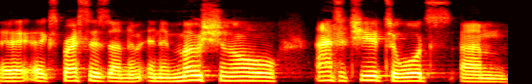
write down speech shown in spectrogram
it expresses an, an emotional attitude towards um,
